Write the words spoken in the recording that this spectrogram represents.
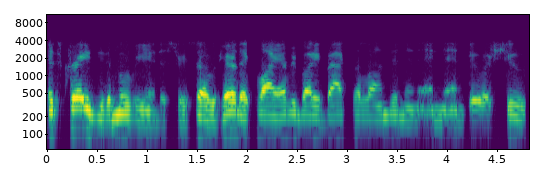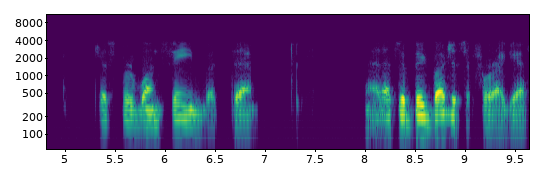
it's crazy the movie industry. So here they fly everybody back to London and and, and do a shoot just for one scene, but uh, uh, that's what big budgets are for, I guess.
